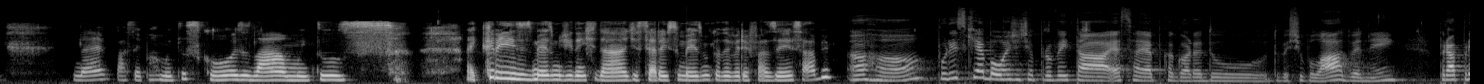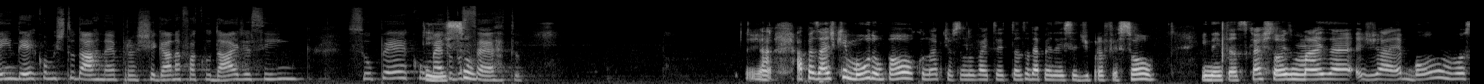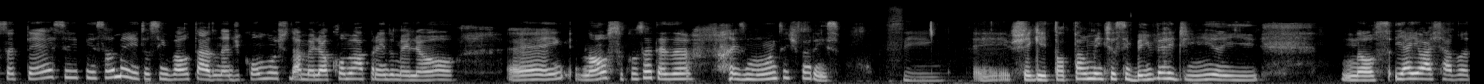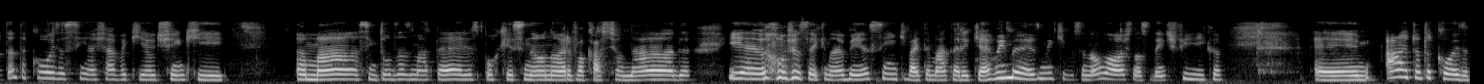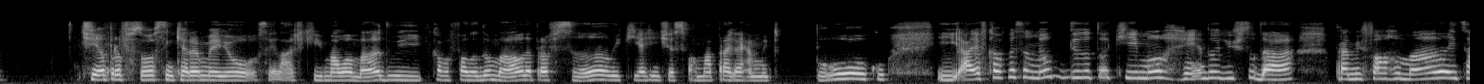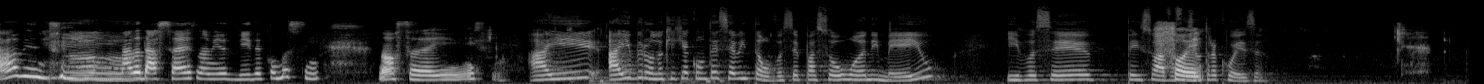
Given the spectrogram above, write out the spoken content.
né? Passei por muitas coisas lá, muitos é, crises mesmo de identidade, se era isso mesmo que eu deveria fazer, sabe? Aham. Uhum. Por isso que é bom a gente aproveitar essa época agora do, do vestibular, do Enem, para aprender como estudar, né? Para chegar na faculdade assim, super com o método certo. Já. Apesar de que muda um pouco, né? Porque você não vai ter tanta dependência de professor, e nem tantas questões, mas é, já é bom você ter esse pensamento assim voltado, né, de como estudar melhor, como eu aprendo melhor. É, nossa, com certeza faz muita diferença. Sim. É, eu cheguei totalmente assim bem verdinha e nossa, e aí eu achava tanta coisa assim, achava que eu tinha que amar assim todas as matérias, porque senão eu não era vocacionada. E é, eu sei que não é bem assim, que vai ter matéria que é ruim mesmo e que você não gosta, não se identifica. É, ah, tanta coisa. Tinha professor assim que era meio, sei lá, acho que mal amado e ficava falando mal da profissão e que a gente ia se formar para ganhar muito pouco. E aí eu ficava pensando, meu Deus, eu tô aqui morrendo de estudar para me formar, e sabe? Uhum. Nada dá certo na minha vida, como assim? Nossa, aí, enfim. Aí, aí Bruno, o que, que aconteceu então? Você passou um ano e meio e você pensou, ah, vou Foi. fazer outra coisa.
